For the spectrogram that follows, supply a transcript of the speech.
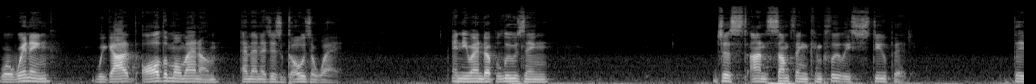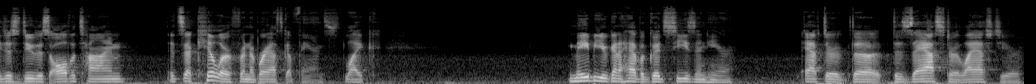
we're winning. We got all the momentum. And then it just goes away and you end up losing just on something completely stupid. They just do this all the time. It's a killer for Nebraska fans. Like, maybe you're going to have a good season here after the disaster last year.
